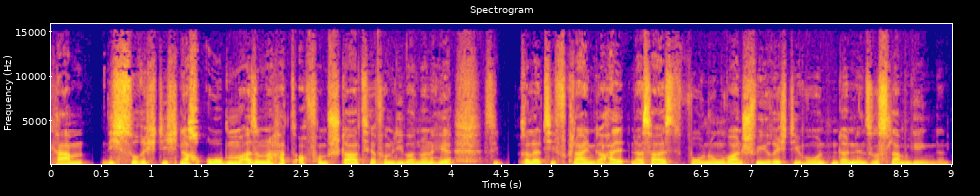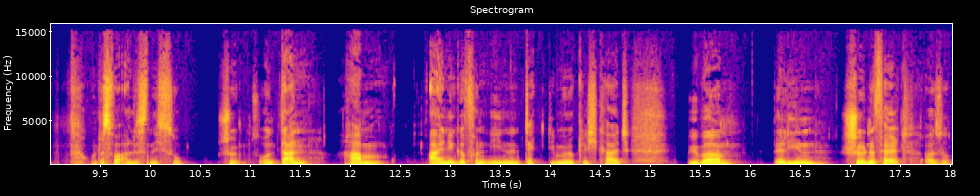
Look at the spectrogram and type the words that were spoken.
kam nicht so richtig nach oben. Also man hat auch vom Staat her, vom Libanon her, sie relativ klein gehalten. Das heißt, Wohnungen waren schwierig, die wohnten dann in so Slumgegenden. Und das war alles nicht so schön. Und dann haben einige von ihnen entdeckt die Möglichkeit, über Berlin Schönefeld, also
